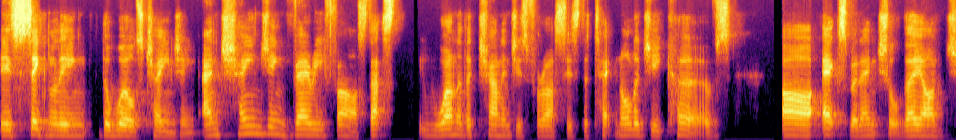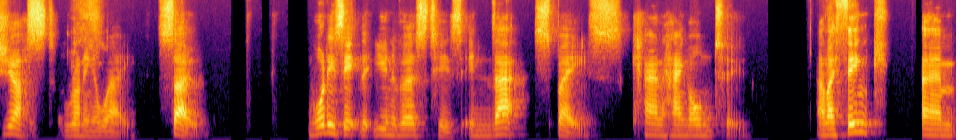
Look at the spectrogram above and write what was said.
is signaling the world's changing and changing very fast. That's one of the challenges for us is the technology curves are exponential. They are just running away. So what is it that universities in that space can hang on to? And I think um,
